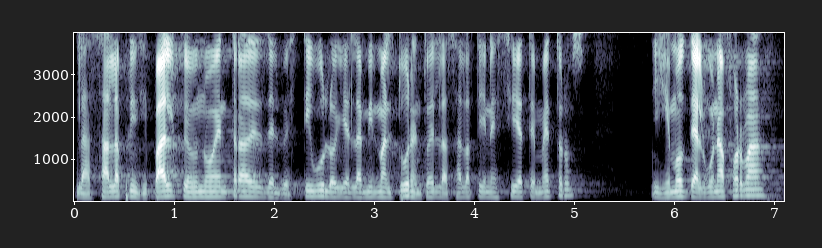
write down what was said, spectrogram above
la sala principal que uno entra desde el vestíbulo y es la misma altura, entonces la sala tiene 7 metros. Dijimos, de alguna forma,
